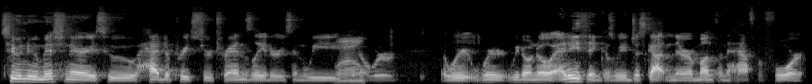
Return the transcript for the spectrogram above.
two new missionaries who had to preach through translators, and we, wow. you know, we're we're, we're we don't know anything because we had just gotten there a month and a half before,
